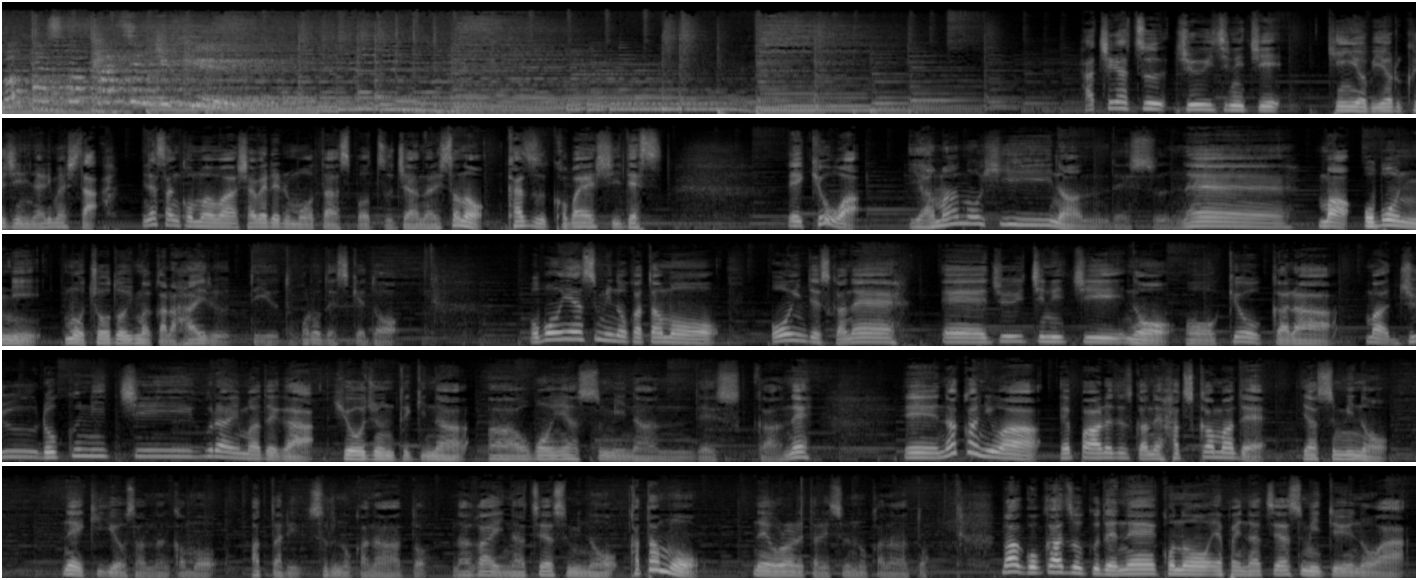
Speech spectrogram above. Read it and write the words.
モータースポ観戦塾8月11日金曜日夜9時になりました。皆さんこんばんは。喋れるモータースポーツジャーナリストのカズ小林です。え今日は山の日なんですね。まあお盆にもうちょうど今から入るっていうところですけどお盆休みの方も多いんですかね。えー、11日の今日から、まあ、16日ぐらいまでが標準的なあお盆休みなんですかね、えー中にはやっぱあれですかね20日まで休みの、ね、企業さんなんかもあったりするのかなと。長い夏休みの方も、ね、おられたりするのかなと、まあ、ご家族でねこのやっぱり夏休みというのは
